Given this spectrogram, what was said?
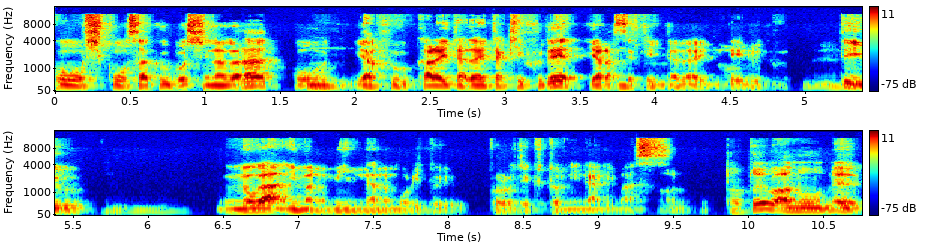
こう試行錯誤しながら、こう、ヤフーからいただいた寄付でやらせていただいているっていうのが今のみんなの森というプロジェクトになります。例えばあのね、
